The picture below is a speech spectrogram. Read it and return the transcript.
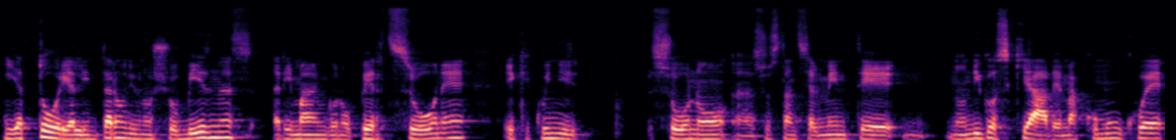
gli attori all'interno di uno show business rimangono persone e che quindi sono eh, sostanzialmente, non dico schiave, ma comunque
